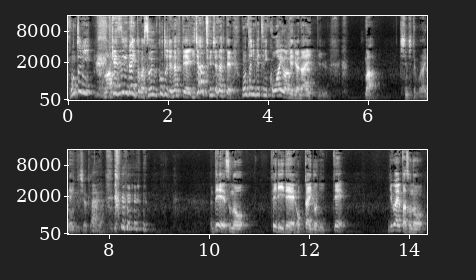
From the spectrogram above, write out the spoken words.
本当に負けずれないとかそういうことじゃなくて、意地張ってんじゃなくて、本当に別に怖いわけじゃないっていう。まあ、信じてもらえないんでしょうけどね。で、その、フェリーで北海道に行って、自分はやっぱその、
